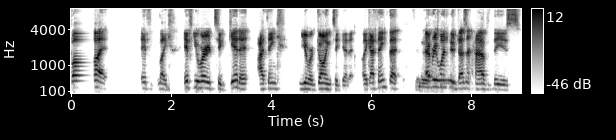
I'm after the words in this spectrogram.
but if like if you were to get it, I think you were going to get it. Like I think that yeah. everyone who doesn't have these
